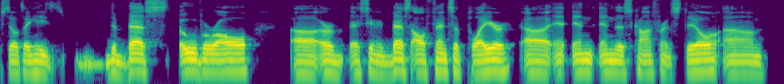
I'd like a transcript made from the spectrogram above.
still think he's the best overall, uh, or excuse me, best offensive player uh, in in this conference. Still, um,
